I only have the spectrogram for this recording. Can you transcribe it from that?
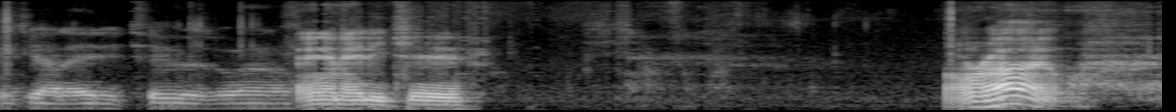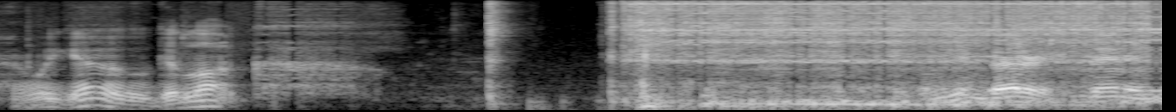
He's got 82 as well. and 82. All right, here we go. Good luck. I'm getting better at spinning.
